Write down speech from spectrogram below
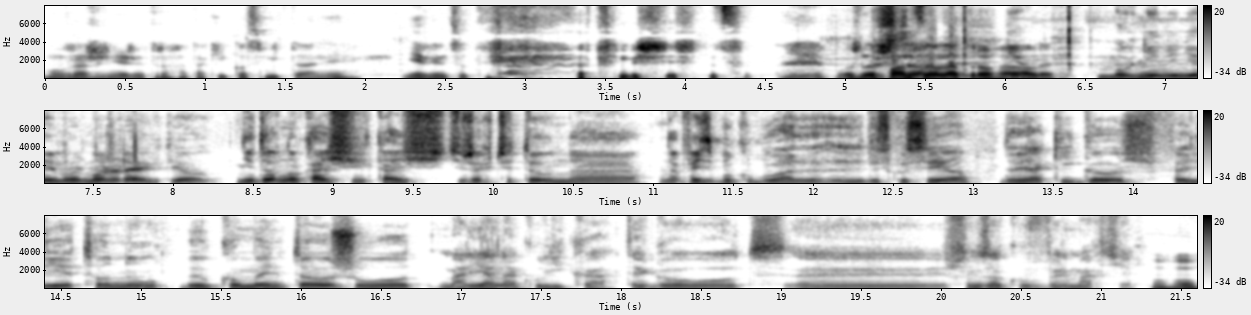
mam wrażenie, że trochę taki kosmita, nie? Nie wiem, co ty o tym myślisz, co? Można fanzola trochę, nie, ale... Nie, nie, nie, mo, może. Ja niedawno Kaś, Kaś czytał na, na Facebooku była e, dyskusja do jakiegoś felietonu był komentarz od Mariana Kulika, tego od e, Ślązoków w Wehrmachcie, Mhm.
